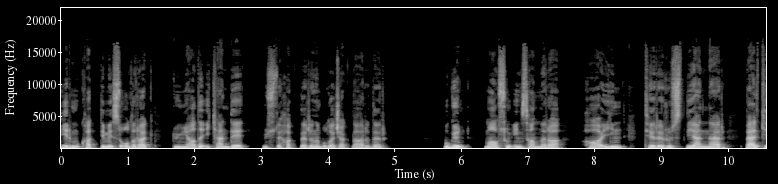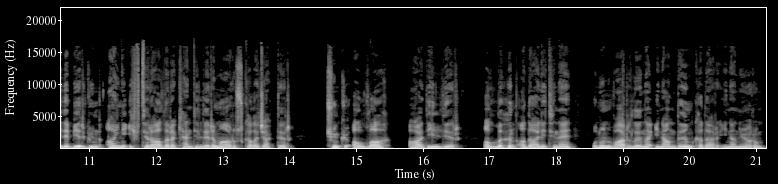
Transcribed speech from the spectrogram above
bir mukaddimesi olarak dünyada iken de müstehaklarını bulacaklardır. Bugün masum insanlara hain, terörist diyenler belki de bir gün aynı iftiralara kendileri maruz kalacaktır. Çünkü Allah adildir. Allah'ın adaletine, onun varlığına inandığım kadar inanıyorum.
